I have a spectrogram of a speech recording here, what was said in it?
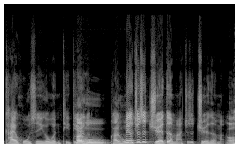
开户是一个问题，第开二个户开户。没有就是觉得嘛，就是觉得嘛，哦。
